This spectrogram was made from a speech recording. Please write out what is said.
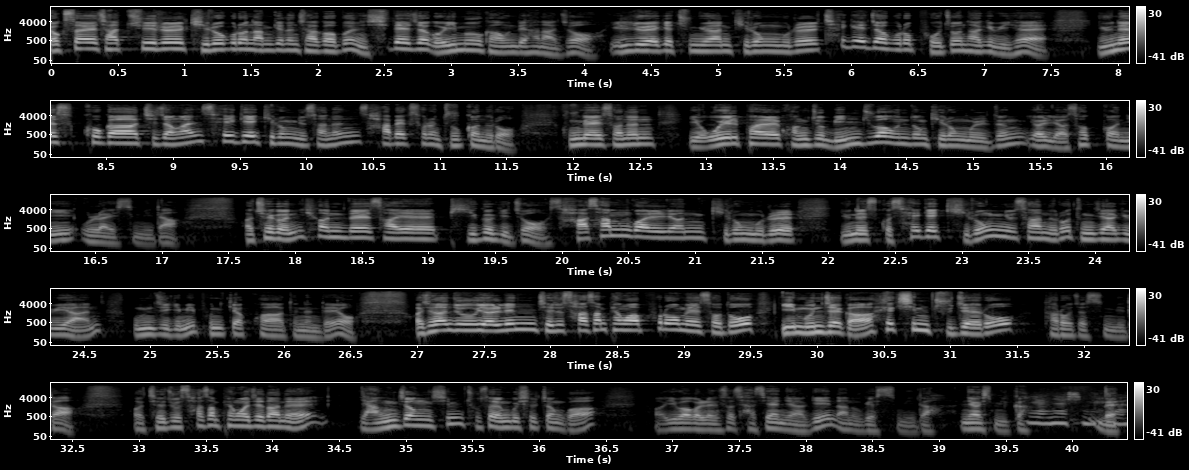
역사의 자취를 기록으로 남기는 작업은 시대적 의무 가운데 하나죠. 인류에게 중요한 기록물을 체계적으로 보존하기 위해 유네스코가 지정한 세계 기록 유산은 432건으로 국내에서는 5.18 광주 민주화 운동 기록물 등 16건이 올라 있습니다. 아, 최근 현대사의 비극이죠. 4.3 관련 기록물을 유네스코 세계 기록 유산으로 등재하기 위한 움직임이 본격화됐는데요. 어, 지난주 열린 제주 4.3 평화 포럼에서도 이 문제가 핵심 주제로 다뤄졌습니다. 어, 제주 4.3 평화재단의 양정심 조사연구실장과 어, 이와 관련해서 자세한 이야기 나누겠습니다. 안녕하십니까? 네, 안녕하십니까. 네.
